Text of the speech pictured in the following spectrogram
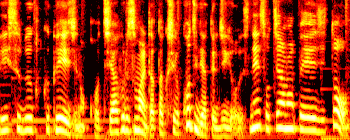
Facebook ページのこうチアフルスマイルって私が個人でやってる事業ですね、そちらのページと、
